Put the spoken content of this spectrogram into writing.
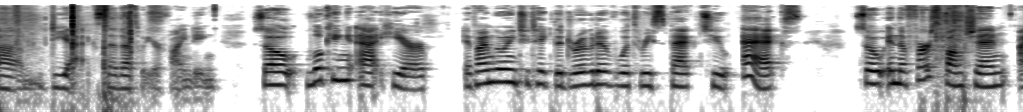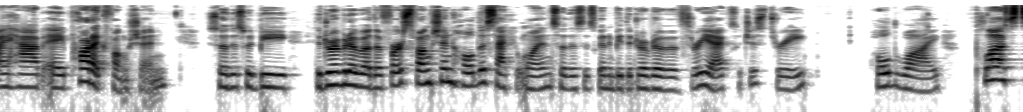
um, dx. So that's what you're finding. So looking at here, if I'm going to take the derivative with respect to x, so in the first function, I have a product function. So this would be the derivative of the first function, hold the second one. So this is going to be the derivative of 3x, which is 3, hold y, plus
